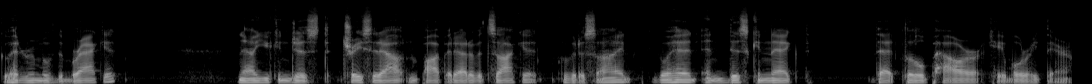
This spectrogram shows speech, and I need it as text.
Go ahead and remove the bracket. Now you can just trace it out and pop it out of its socket, move it aside. Go ahead and disconnect that little power cable right there.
